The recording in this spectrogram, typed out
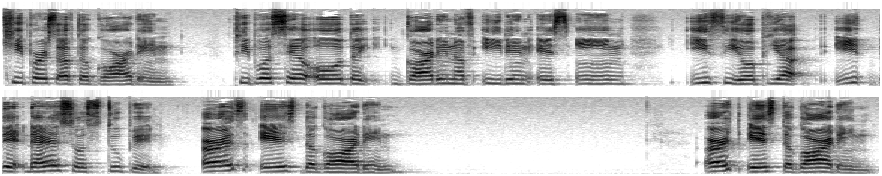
keepers of the garden. People say, oh, the Garden of Eden is in Ethiopia. That is so stupid. Earth is the garden. Earth is the garden.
